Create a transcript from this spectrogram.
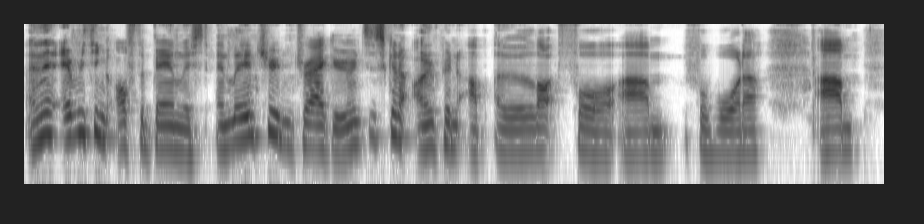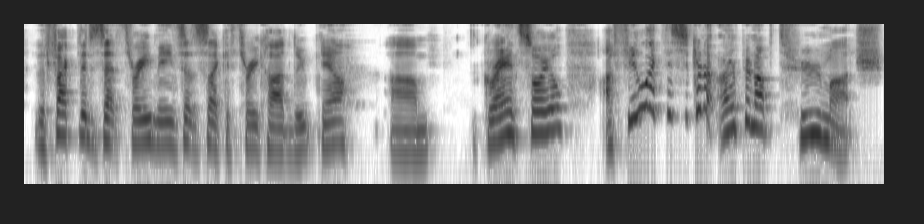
And then everything off the ban list. And Lantern Dragoons is going to open up a lot for um for water. Um, the fact that it's at three means that it's like a three card loop now. Um, Grand Soil, I feel like this is going to open up too much.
